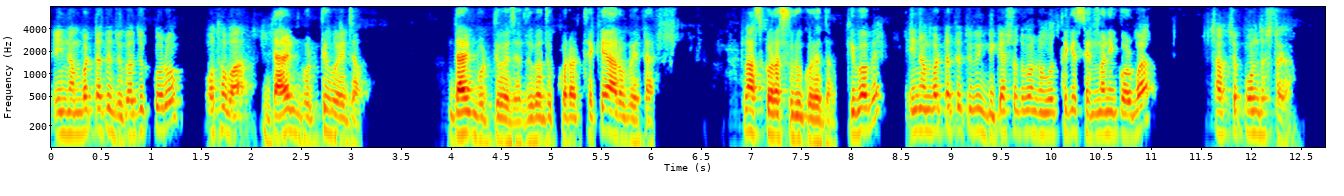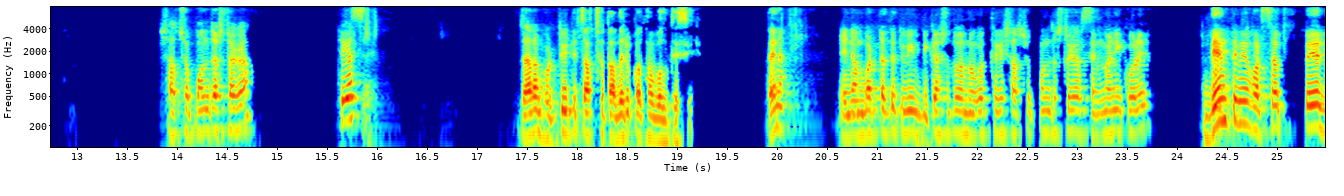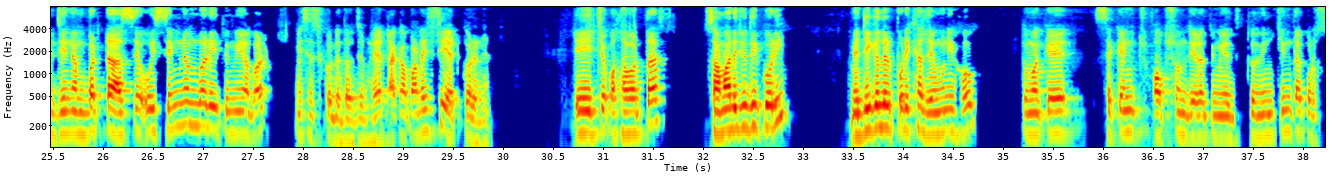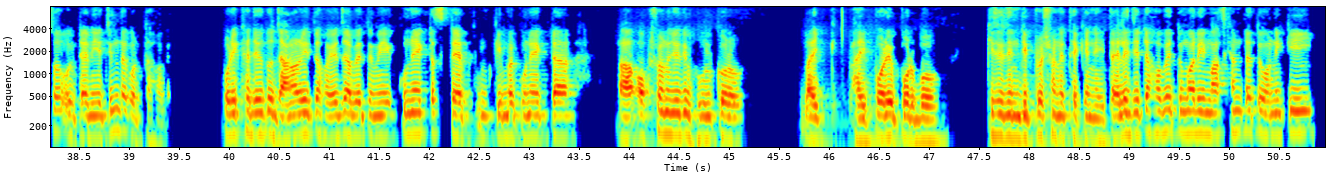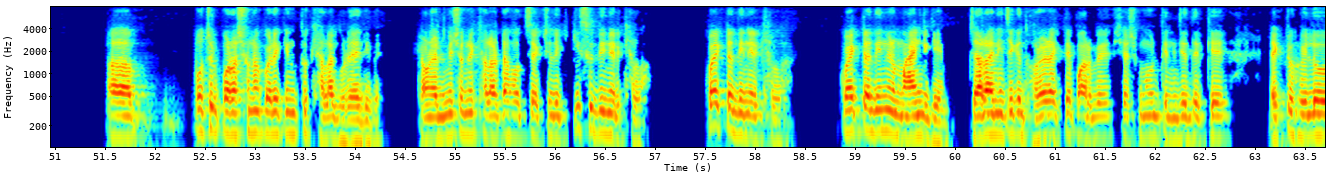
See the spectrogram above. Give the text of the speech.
এই নাম্বারটাতে যোগাযোগ করো, অথবা ডাইরেক্ট ভর্তি হয়ে যাও। ডাইরেক্ট ভর্তি হয়ে যাও, যোগাযোগ করার থেকে আরও বেটার ক্লাস করা শুরু করে দাও। কীভাবে? এই নাম্বারটাতে তুমি বিকাশ অথবা নগদ থেকে সেন্ড মানি করবা, সাতশো পঞ্চাশ টাকা। সাতশো পঞ্চাশ টাকা। ঠিক আছে? যারা ভর্তি হতে চাচ্ছ তাদের কথা বলতেছি, তাই না? এই নাম্বারটাতে তুমি বিকাশ অথবা নগদ থেকে সাতশো পঞ্চাশ টাকা সেন্ড মানি করে দেন তুমি হোয়াটসঅ্যাপের যে নাম্বারটা আছে, ওই সেম নাম্বারেই তুমি আবার মেসেজ করে দাও যে, ভাইয়া, টাকা পাঠাইছি অ্যাড করে নেন। এই হচ্ছে কথাবার্তা। সামারি যদি করি মেডিকেলের পরীক্ষা যেমনই হোক, তোমাকে সেকেন্ড অপশন যেটা তুমি এতদিন চিন্তা করছ, ওইটা নিয়ে চিন্তা করতে হবে। পরীক্ষা যেহেতু জানুয়ারিতে হয়ে যাবে, তুমি কোনো একটা স্টেপ কিংবা কোনো একটা অপশনে যদি ভুল করো লাইক ভাই পরে পড়ব, কিছুদিন ডিপ্রেশনে থেকে নেই। তাইলে যেটা হবে, তোমার এই মাঝখানটাতে অনেকেই প্রচুর পড়াশোনা করে কিন্তু খেলা ঘুরিয়ে দিবে। কারণ অ্যাডমিশনের খেলাটা হচ্ছে অ্যাকচুয়ালি কিছু দিনের খেলা, কয়েকটা দিনের খেলা, কয়েকটা দিনের মাইন্ড গেম যারা নিজেকে ধরে রাখতে পারবে, শেষ মুহূর্তে নিজেদেরকে একটু হইলেও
